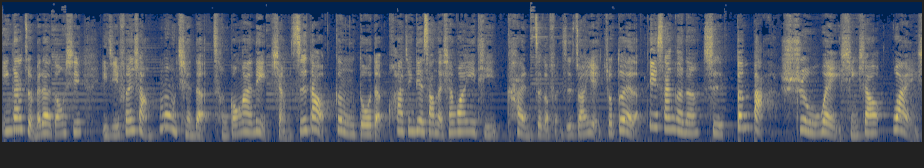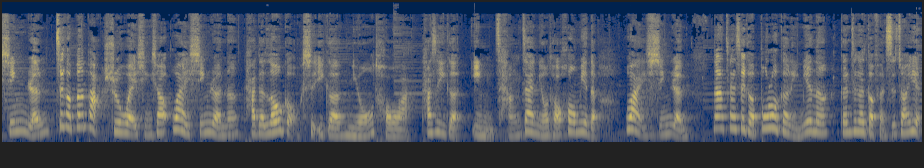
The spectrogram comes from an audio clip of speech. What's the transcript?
应该准备的东西以及分享目前的成功案例，想知道更多的跨境电商的相关议题，看这个粉丝专业就对了。第三个呢是奔吧数位行销外星人，这个奔吧数位行销外星人呢，它的 logo 是一个牛头啊，它是一个隐藏在牛头后面的外星人。那在这个部落格里面呢，跟这个个粉丝专业，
